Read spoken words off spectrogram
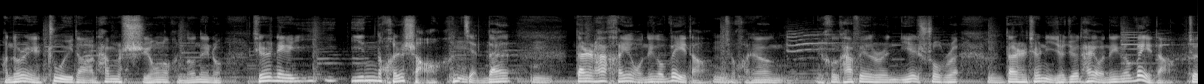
很多人也注意到，他们使用了很多那种，其实那个音音很少，很简单，嗯，但是它很有那个味道，就好像你喝咖啡的时候你也说不出来，但是其实你就觉得它有那个味道，就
